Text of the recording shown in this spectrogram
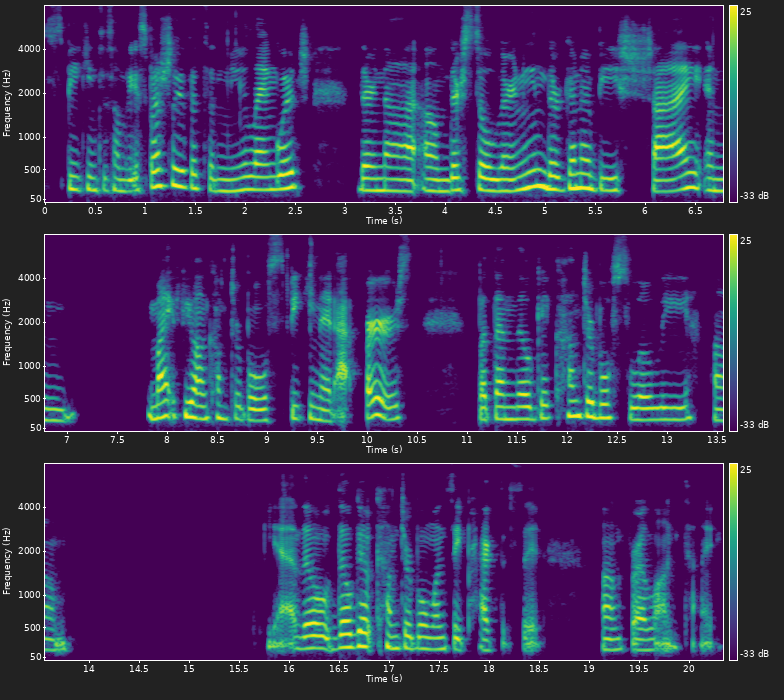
speaking to somebody, especially if it's a new language. they're not um, they're still learning they're gonna be shy and might feel uncomfortable speaking it at first but then they'll get comfortable slowly um, yeah they'll they'll get comfortable once they practice it um, for a long time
